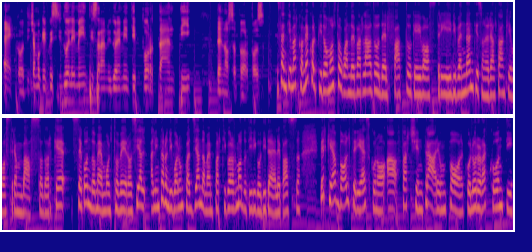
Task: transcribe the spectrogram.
ecco, diciamo che questi due elementi saranno i due elementi importanti del nostro purpose. Senti Marco, a me ha colpito molto quando hai parlato del fatto che i vostri dipendenti sono in realtà anche i vostri ambassador, che secondo me è molto vero, sia all'interno di qualunque azienda, ma in particolar modo ti dico di Telepass, perché a volte riescono a farci entrare un po' con i loro racconti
